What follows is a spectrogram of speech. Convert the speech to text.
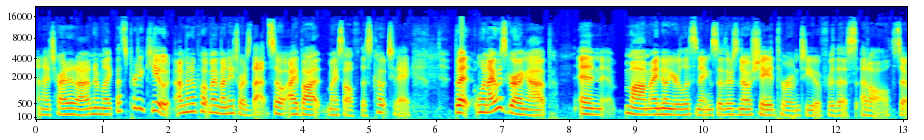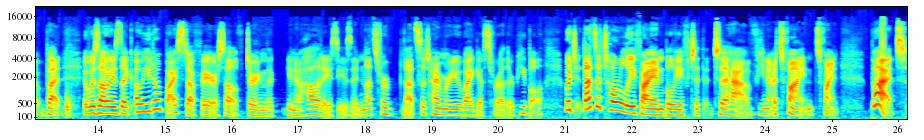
and I tried it on. I'm like, that's pretty cute. I'm going to put my money towards that. So I bought myself this coat today. But when I was growing up, and mom, I know you're listening, so there's no shade thrown to you for this at all. So, but it was always like, oh, you don't buy stuff for yourself during the, you know, holiday season. That's for that's the time where you buy gifts for other people. Which that's a totally fine belief to to have. You know, it's fine. It's fine. But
